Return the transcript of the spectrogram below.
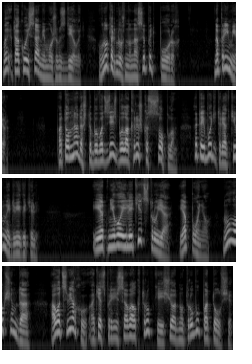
Мы такую сами можем сделать. Внутрь нужно насыпать порох. Например. Потом надо, чтобы вот здесь была крышка с соплом. Это и будет реактивный двигатель. И от него и летит струя? Я понял. Ну, в общем, да. А вот сверху отец пририсовал к трубке еще одну трубу потолще,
